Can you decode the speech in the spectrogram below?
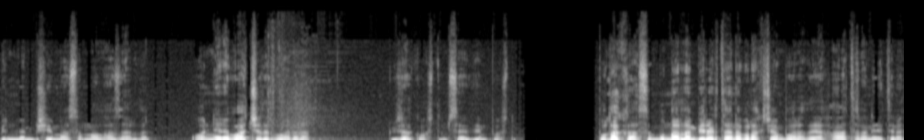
Bilmem bir şey Mal- Malhazar'dı. Onun yerine bu açılır bu arada. Güzel kostüm. Sevdiğim kostüm. Bu da kalsın. Bunlardan birer tane bırakacağım bu arada ya. Hatıra niyetine.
